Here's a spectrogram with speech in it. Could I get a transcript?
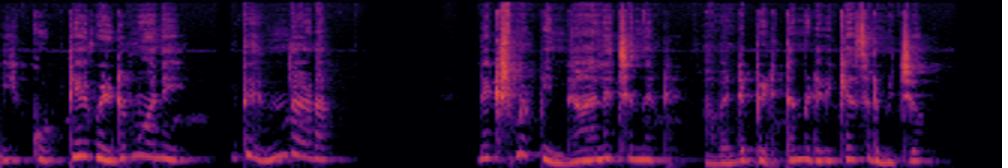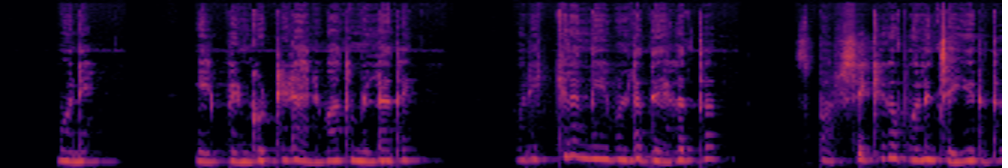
ഈ കുട്ടിയെ വിടുമോനെ ഇതെന്താടാ? ലക്ഷ്മി പിന്നാലെ ചെന്നിട്ട് അവന്റെ പിടുത്തം വിടുവിക്കാൻ ശ്രമിച്ചു. മോനെ ഈ പെൺകുട്ടിയുടെ അനുവാദമില്ലാതെ ഒരിക്കലും നീ ഇവളുടെ ദേഹത്ത് സ്പർശിക്കുക പോലും ചെയ്യരുത്.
